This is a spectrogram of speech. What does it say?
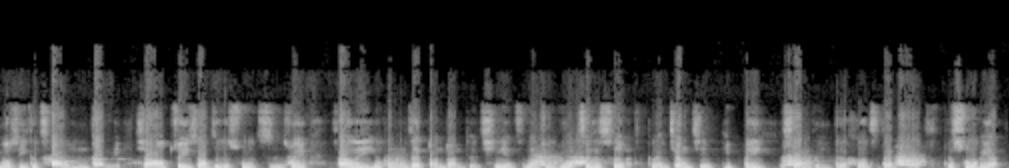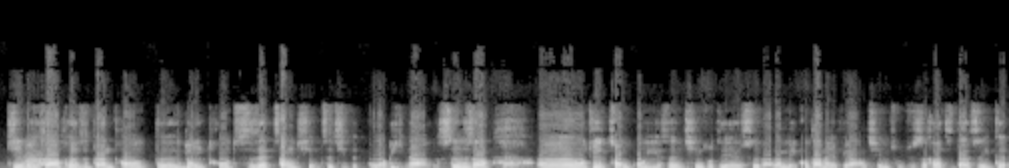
又是一个超英赶美，想要追上这个数字，所以才会有可能在短短的七年之内就又增设了可能将近一倍以上的一个核子弹头的数量。基本上核子弹头的用途只是在彰显自己的国力。那事实上，呃，我觉得中国也是很清楚这件事的。那美国当然也非常清楚，就是核子弹是一个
